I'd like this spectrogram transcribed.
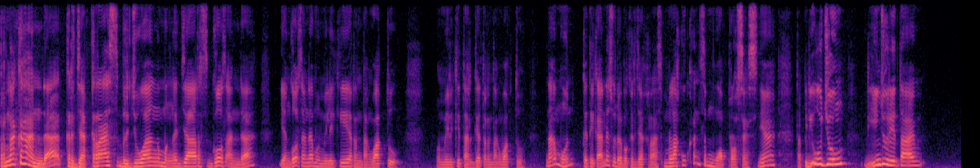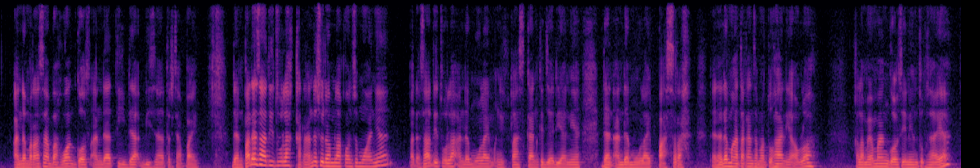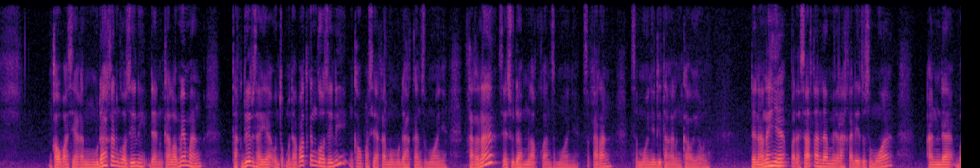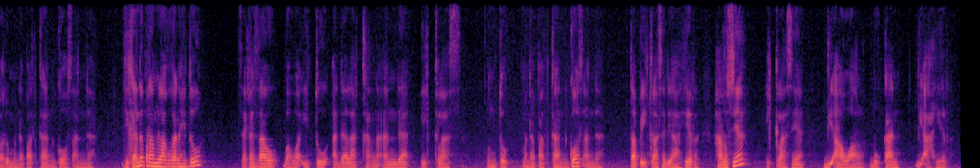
Pernahkah Anda kerja keras, berjuang, mengejar goals Anda, yang goals Anda memiliki rentang waktu, memiliki target rentang waktu. Namun, ketika Anda sudah bekerja keras, melakukan semua prosesnya, tapi di ujung, di injury time, anda merasa bahwa goals Anda tidak bisa tercapai. Dan pada saat itulah, karena Anda sudah melakukan semuanya, pada saat itulah Anda mulai mengikhlaskan kejadiannya dan Anda mulai pasrah. Dan Anda mengatakan sama Tuhan, Ya Allah, kalau memang goals ini untuk saya, Engkau pasti akan memudahkan goals ini. Dan kalau memang takdir saya untuk mendapatkan goals ini, Engkau pasti akan memudahkan semuanya. Karena saya sudah melakukan semuanya. Sekarang semuanya di tangan Engkau, Ya Allah. Dan anehnya, pada saat Anda menyerahkan itu semua, anda baru mendapatkan goals Anda. Jika Anda pernah melakukan itu, saya kasih tahu bahwa itu adalah karena Anda ikhlas untuk mendapatkan goals Anda. Tapi ikhlasnya di akhir. Harusnya ikhlasnya di awal, bukan di akhir.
